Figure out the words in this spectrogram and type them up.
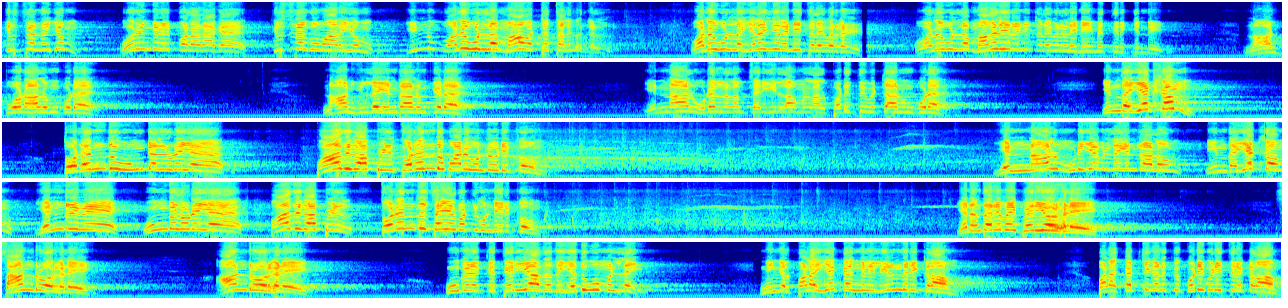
கிருஷ்ணனையும் ஒருங்கிணைப்பாளராக கிருஷ்ணகுமாரையும் இன்னும் வலுவுள்ள மாவட்ட தலைவர்கள். வலுவுள்ள இளைஞரணி தலைவர்கள். வலுவுள்ள மகளிரணி தலைவர்களை நியமித்திருக்கின்றேன். நான் போனாலும் கூட நான் இல்லை என்றாலும் கூட என்னால் உடல் நலம் சரியில்லாமல் நான் படுத்து விட்டாலும் கூட இந்த இயக்கம் தொடர்ந்து உங்களுடைய பாதுகாப்பில் தொடர்ந்து பாடுகொண்டு இருக்கும் என்னால் முடியவில்லை என்றாலும் இந்த இயக்கம் என்றுமே உங்களுடைய பாதுகாப்பில் தொடர்ந்து செயல்பட்டு கொண்டிருக்கும். எனதருமை பெரியோர்களே சான்றோர்களே ஆன்றோர்களே உங்களுக்கு தெரியாதது எதுவும் இல்லை. நீங்கள் பல இயக்கங்களில் இருந்திருக்கலாம். பல கட்சிகளுக்கு கொடி பிடித்திருக்கலாம்.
